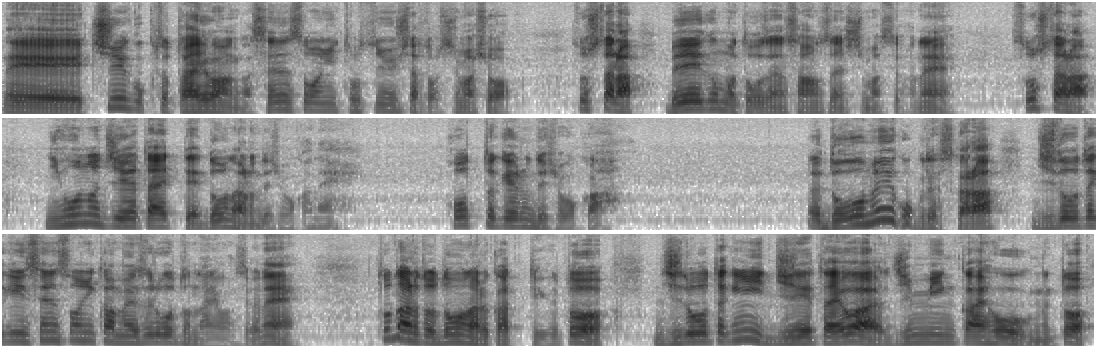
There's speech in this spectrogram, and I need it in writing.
えー、中国と台湾が戦争に突入したとしましょうそしたら米軍も当然参戦しますよねそしたら日本の自衛隊ってどうなるんでしょうかねほっとけるんでしょうか同盟国ですから自動的に戦争に加盟することになりますよね。となるとどうなるかっていうと自動的に自衛隊は人民解放軍と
